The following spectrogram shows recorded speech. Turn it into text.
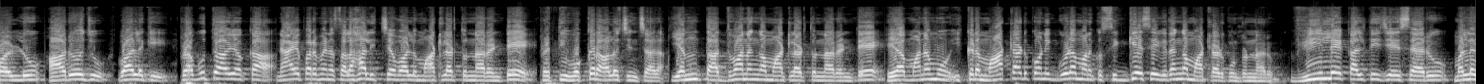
వాళ్ళు ఆ రోజు వాళ్ళకి ప్రభుత్వ యొక్క న్యాయపరమైన సలహాలు ఇచ్చే వాళ్ళు మాట్లాడుతున్నారంటే ప్రతి ఒక్కరు ఆలోచించాలి. ఎంత అధ్వానంగా మాట్లాడుతున్నారంటే ఇక మనము ఇక్కడ మాట్లాడుకోనికి కూడా మనకు సిగ్గేసే విధంగా మాట్లాడుకుంటున్నారు. వీళ్ళే కల్తీ చేశారు మళ్ళీ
